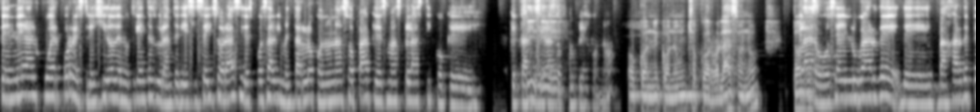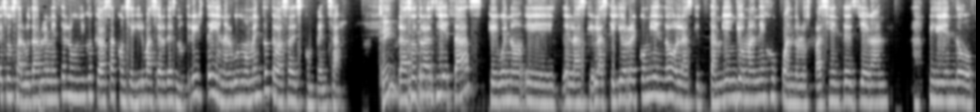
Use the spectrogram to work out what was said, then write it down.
tener al cuerpo restringido de nutrientes durante 16 horas y después alimentarlo con una sopa que es más plástico que, que carbohidrato complejo, ¿no? O con, con un chocorrolazo, ¿no? claro, o sea, en lugar de, de, bajar de peso saludablemente, lo único que vas a conseguir va a ser desnutrirte y en algún momento te vas a descompensar. Las otras dietas, que bueno, eh, en las que, las que yo recomiendo o las que también yo manejo cuando los pacientes llegan pidiendo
